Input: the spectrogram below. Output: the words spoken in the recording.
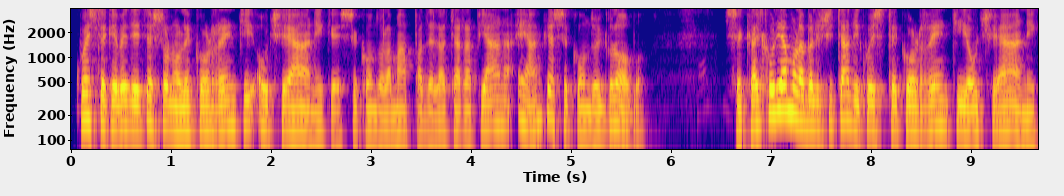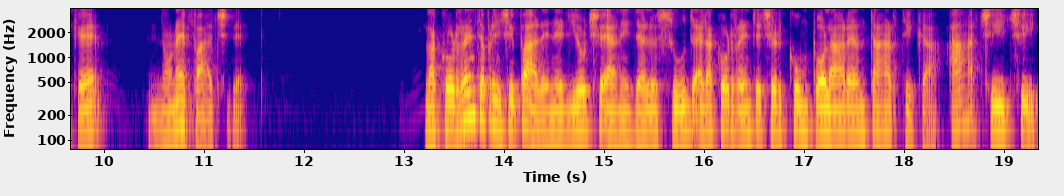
Queste che vedete sono le correnti oceaniche secondo la mappa della Terra piana e anche secondo il globo. Se calcoliamo la velocità di queste correnti oceaniche, non è facile. La corrente principale negli oceani del sud è la corrente circumpolare antartica, ACC.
